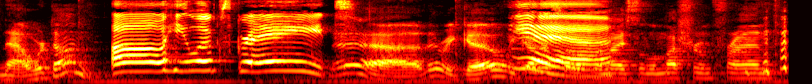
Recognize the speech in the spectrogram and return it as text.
now we're done. Oh, he looks great. Yeah, there we go. We got Yeah. ourselves a nice little mushroom friend.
